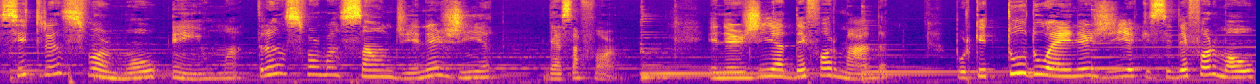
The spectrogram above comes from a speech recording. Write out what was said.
se transformou em uma transformação de energia dessa forma. Energia deformada, porque tudo é energia que se deformou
